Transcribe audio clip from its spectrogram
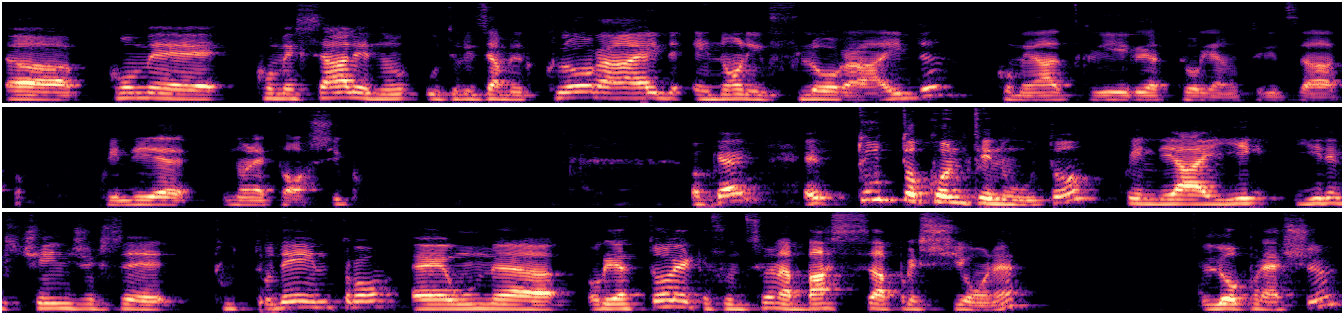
Uh, come, come, sale no, utilizziamo il chloride e non il fluoride, come altri reattori hanno utilizzato, quindi è, non è tossico. Ok? È tutto contenuto, quindi hai gli exchangers tutto dentro, è un, uh, reattore che funziona a bassa pressione, low pressure,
